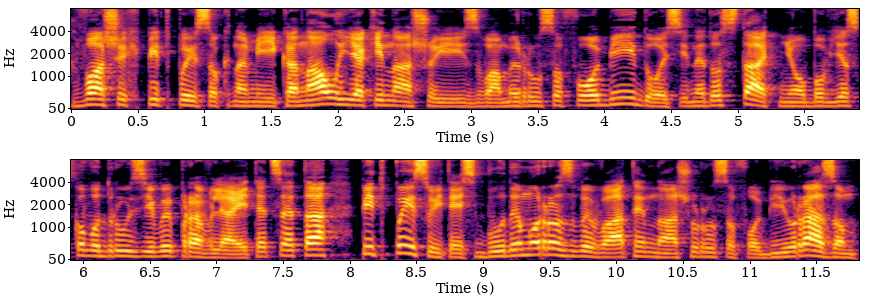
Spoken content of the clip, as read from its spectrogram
Ваших підписок на мій канал, як і нашої з вами русофобії, досі недостатньо. Обов'язково, друзі, виправляйте це та підписуйтесь. Будемо розвивати нашу русофобію разом.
